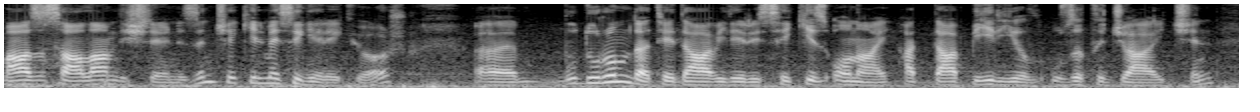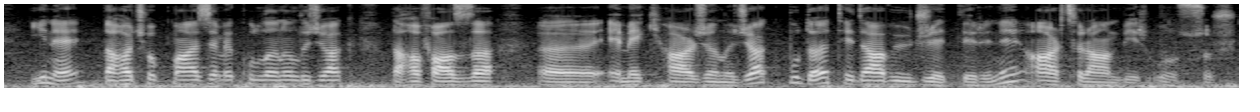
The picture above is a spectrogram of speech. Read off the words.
bazı sağlam dişlerinizin çekilmesi gerekiyor. E, Bu durum da tedavileri 8-10 ay hatta 1 yıl uzatacağı için yine daha çok malzeme kullanılacak, daha fazla e, emek harcanacak. Bu da tedavi ücretlerini artıran bir unsur.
